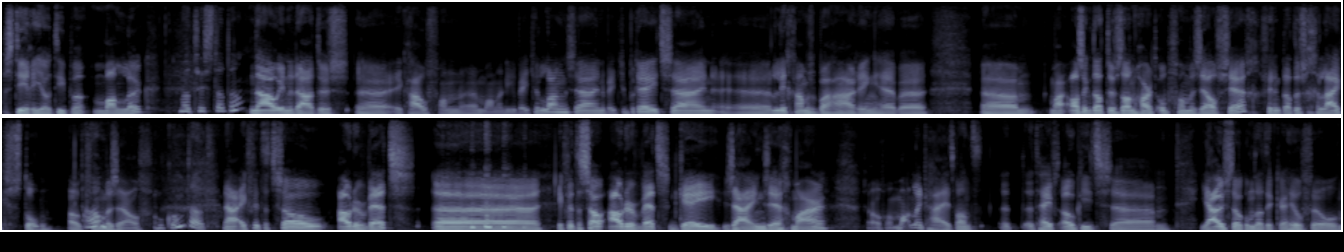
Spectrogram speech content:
stereotype mannelijk. Wat is dat dan? Nou, inderdaad, dus uh, ik hou van uh, mannen die een beetje lang zijn, een beetje breed zijn, uh, lichaamsbeharing hebben. Um, maar als ik dat dus dan hardop van mezelf zeg, vind ik dat dus gelijk stom, ook van Oh, mezelf. Hoe komt dat? Nou, ik vind het zo ouderwets. Eh, ik vind het zo ouderwets gay zijn, zeg maar. Zo van mannelijkheid. Want het, het heeft ook iets, ehm, juist ook omdat ik er heel veel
